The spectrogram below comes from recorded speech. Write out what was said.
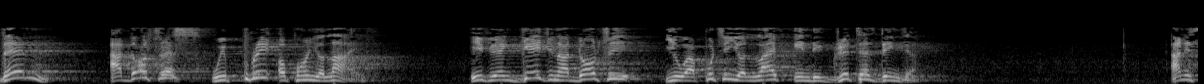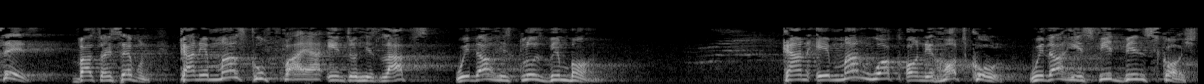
Then, adulteress will prey upon your life if you engage in adultery, you are putting your life in the greatest danger. And it says, verse 27, can a man scoop fire into his laps without his clothes being burned? Can a man walk on a hot coal without his feet being scorched?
